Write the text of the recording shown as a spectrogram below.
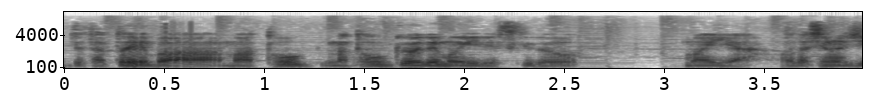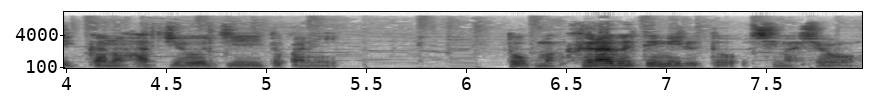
じゃ例えば、まあ東、まあ、東京でもいいですけど、まあいいや、私の実家の八王子とかにと、まあ、比べてみるとしましょ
